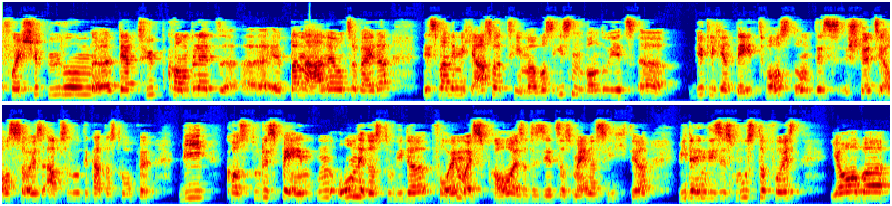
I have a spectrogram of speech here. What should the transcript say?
falsche Büdeln, äh, der Typ komplett äh, Banane und so weiter. Das war nämlich auch so ein Thema. Was ist denn, wenn du jetzt äh, wirklich ein Date hast und das stellt sich außer als absolute Katastrophe? Wie kannst du das beenden, ohne dass du wieder, vor allem als Frau, also das ist jetzt aus meiner Sicht, ja, wieder in dieses Muster fällst, ja, aber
